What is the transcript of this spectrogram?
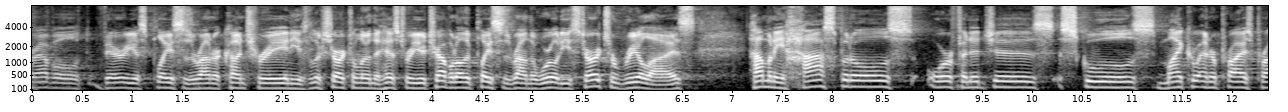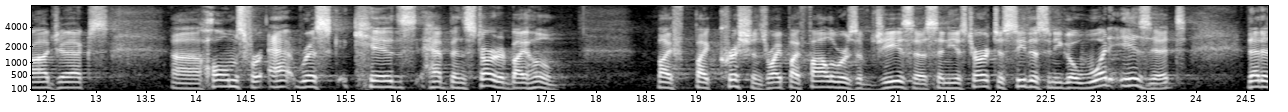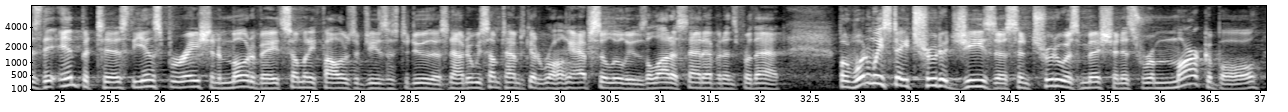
travel various places around our country and you start to learn the history, you travel to other places around the world, you start to realize how many hospitals, orphanages, schools, micro enterprise projects, uh, homes for at risk kids have been started by whom? By, by Christians, right? By followers of Jesus. And you start to see this and you go, what is it that is the impetus, the inspiration to motivate so many followers of Jesus to do this? Now, do we sometimes get it wrong? Absolutely. There's a lot of sad evidence for that. But when we stay true to Jesus and true to his mission, it's remarkable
